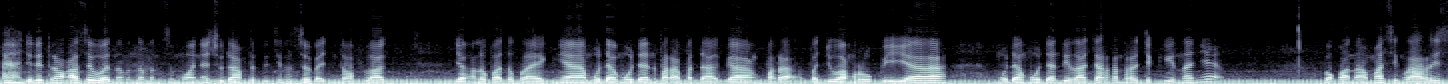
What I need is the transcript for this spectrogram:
Jadi terima kasih buat teman-teman semuanya sudah hampir di channel Sobat Cinta Vlog. Jangan lupa untuk like-nya. Mudah-mudahan para pedagang para pejuang rupiah mudah-mudahan dilancarkan rezekinanya pokoknya nama sing laris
